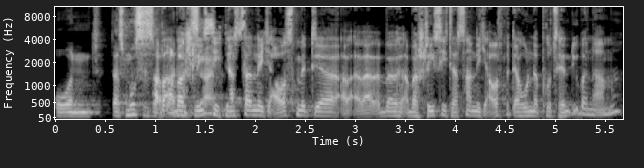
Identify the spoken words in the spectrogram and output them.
und das muss es aber, aber, aber schließt sich das dann nicht aus mit der, aber, aber, aber schließt sich das dann nicht aus mit der 100% Übernahme?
